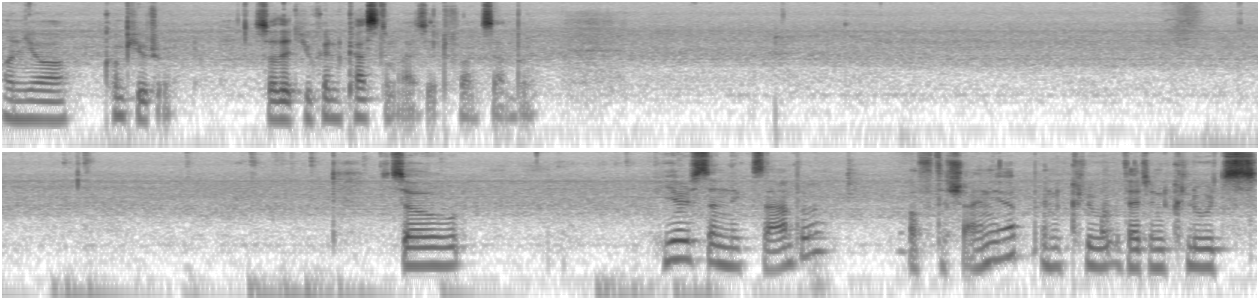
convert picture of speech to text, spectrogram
on your computer so that you can customize it, for example. So here's an example of the Shiny app include that includes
